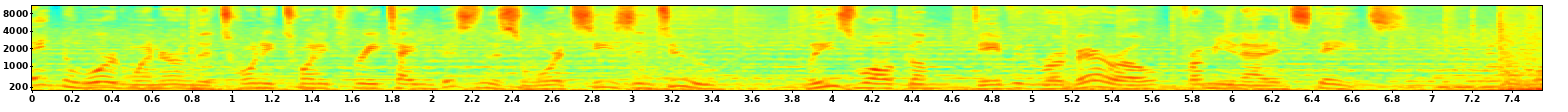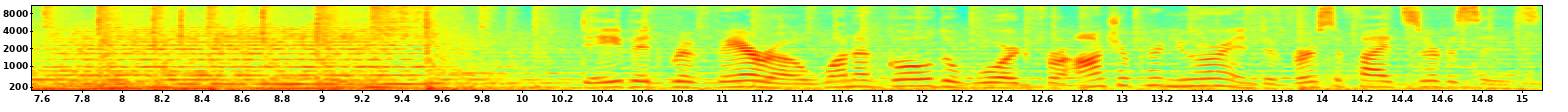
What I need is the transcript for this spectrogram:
Titan Award winner in the 2023 Titan Business Award Season 2, please welcome David Rivero from United States. David Rivero won a Gold Award for Entrepreneur in Diversified Services.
